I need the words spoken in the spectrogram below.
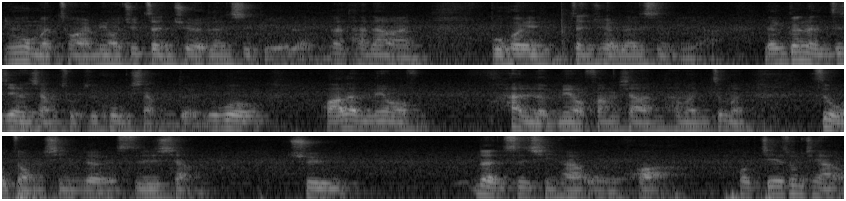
因为我们从来没有去正确的认识别人，那他当然不会正确认识你啊。人跟人之间的相处是互相的，如果华人没有汉人没有放下他们这么自我中心的思想，去认识其他文化或接触其他文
